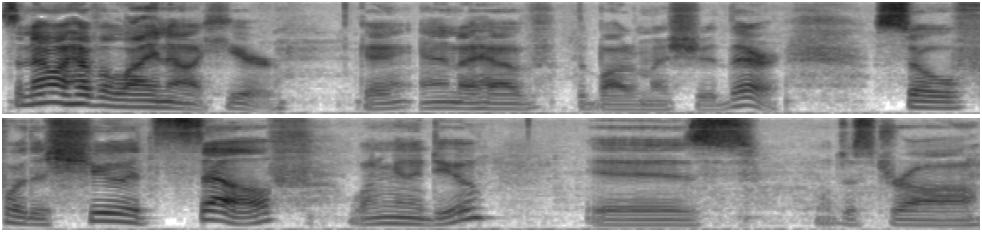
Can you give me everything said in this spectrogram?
So now I have a line out here okay and I have the bottom of my shoe there so for the shoe itself what I'm gonna do is we'll just draw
